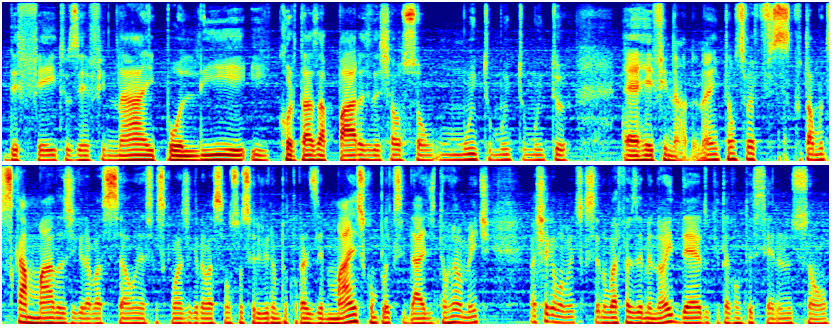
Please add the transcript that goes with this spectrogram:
defeitos e refinar e polir e cortar as aparas e deixar o som muito, muito, muito é, refinado, né? Então você vai escutar muitas camadas de gravação e essas camadas de gravação só serviram para trazer mais complexidade. Então realmente vai chegar momentos que você não vai fazer a menor ideia do que está acontecendo no som.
